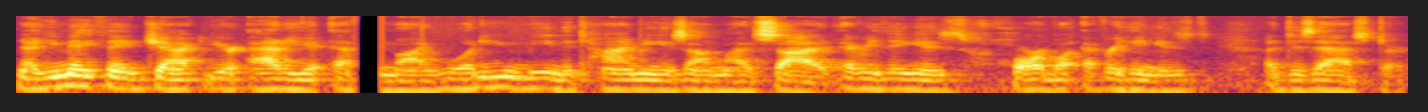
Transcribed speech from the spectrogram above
Now you may think, Jack, you're out of your effing mind. What do you mean the timing is on my side? Everything is horrible. Everything is a disaster.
